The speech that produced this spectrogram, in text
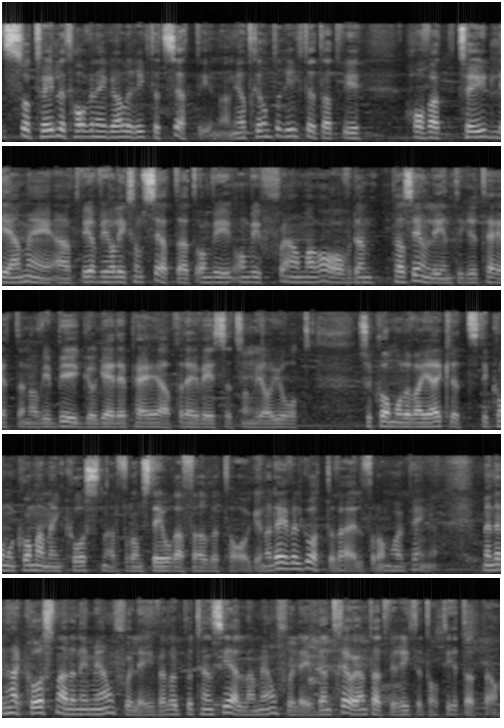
så tydligt har vi nog aldrig riktigt sett innan. Jag tror inte riktigt att vi har varit tydliga med att vi, vi har liksom sett att om vi, om vi skärmar av den personliga integriteten och vi bygger GDPR på det viset som vi har gjort så kommer det vara jäkligt, det kommer komma med en kostnad för de stora företagen och det är väl gott och väl för de har ju pengar. Men den här kostnaden i människoliv eller potentiella människoliv den tror jag inte att vi riktigt har tittat på.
